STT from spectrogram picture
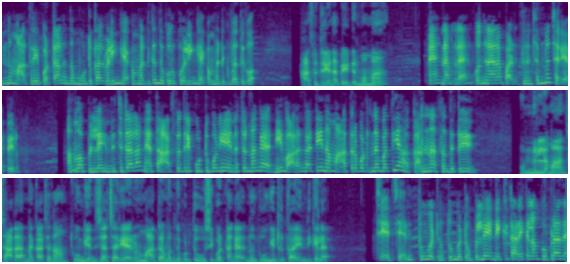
என்ன மாத்திரையை போட்டாலும் இந்த மூட்டுக்கால் வலியும் கேட்க மாட்டேங்குது இந்த குறுக்கு வலியும் கேட்க மாட்டேங்குது பார்த்துக்கோ ஆஸ்பத்திரி என்ன போயிட்டு இருமாம்மா வேண்டாம்ல கொஞ்ச நேரம் படுத்து இருந்துச்சோம்னா சரியா போயிடும் அம்மா பிள்ளை எந்திரிச்சிட்டாலா நேத்து ஆஸ்பத்திரி கூட்டு போனியா என்ன சொன்னாங்க? நீ வரங்காட்டி நான் மாத்திரை போட்டிருந்தேன் பாத்தியா? கண் அசந்துட்டு. ஒண்ணும் இல்லம்மா சாதாரண காய்ச்சல் தான் தூங்கி எந்திரிச்சா சரியாயிரும்னு மாத்திரை மருந்து கொடுத்து ஊசி போட்டாங்க. இன்னும் தூங்கிட்டு இருக்கா எந்திக்கல. சரி சரி தூங்கட்டும் தூங்கட்டும். பிள்ளை இன்னைக்கு கடைக்கெல்லாம் கூப்பிடாத.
